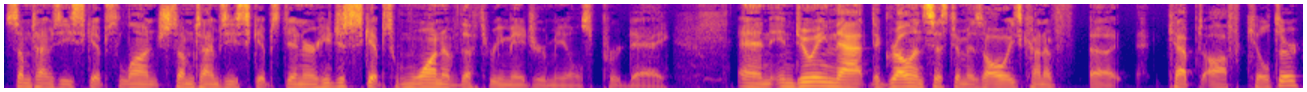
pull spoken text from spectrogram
sometimes he skips lunch, sometimes he skips dinner. He just skips one of the three major meals per day. And in doing that, the ghrelin system is always kind of uh, kept off kilter.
